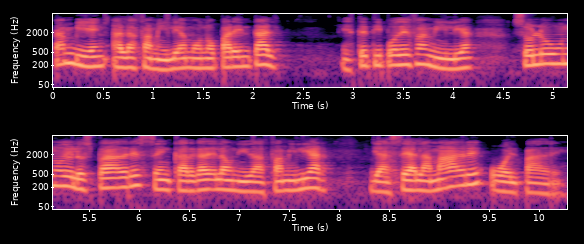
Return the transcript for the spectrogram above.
también a la familia monoparental. Este tipo de familia, solo uno de los padres se encarga de la unidad familiar, ya sea la madre o el padre.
